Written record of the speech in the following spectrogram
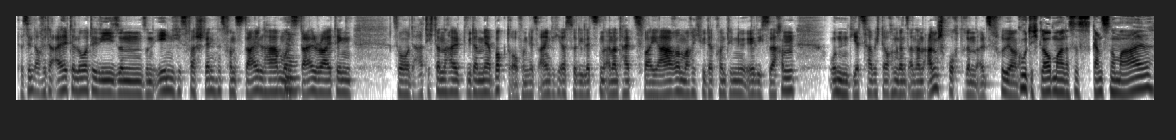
das sind auch wieder alte Leute, die so ein, so ein ähnliches Verständnis von Style haben und mhm. Style-Writing. So, da hatte ich dann halt wieder mehr Bock drauf. Und jetzt eigentlich erst so die letzten anderthalb, zwei Jahre mache ich wieder kontinuierlich Sachen. Und jetzt habe ich da auch einen ganz anderen Anspruch drin als früher. Gut, ich glaube mal, das ist ganz normal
